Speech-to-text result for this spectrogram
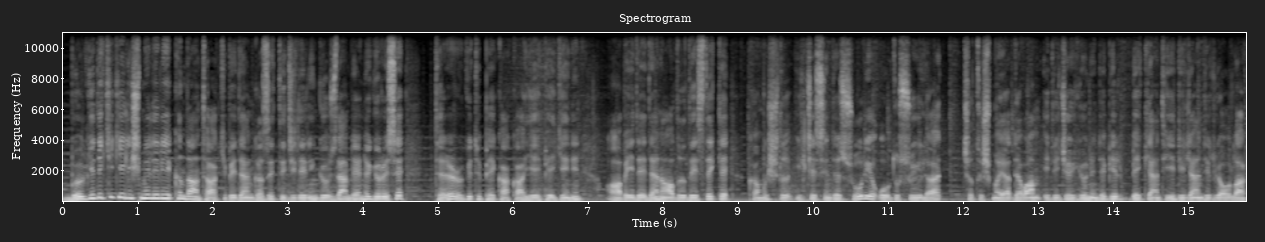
Bölgedeki gelişmeleri yakından takip eden gazetecilerin gözlemlerine göre ise terör örgütü PKK-YPG'nin ABD'den aldığı destekle Kamışlı ilçesinde Suriye ordusuyla çatışmaya devam edeceği yönünde bir beklentiyi dillendiriyorlar.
